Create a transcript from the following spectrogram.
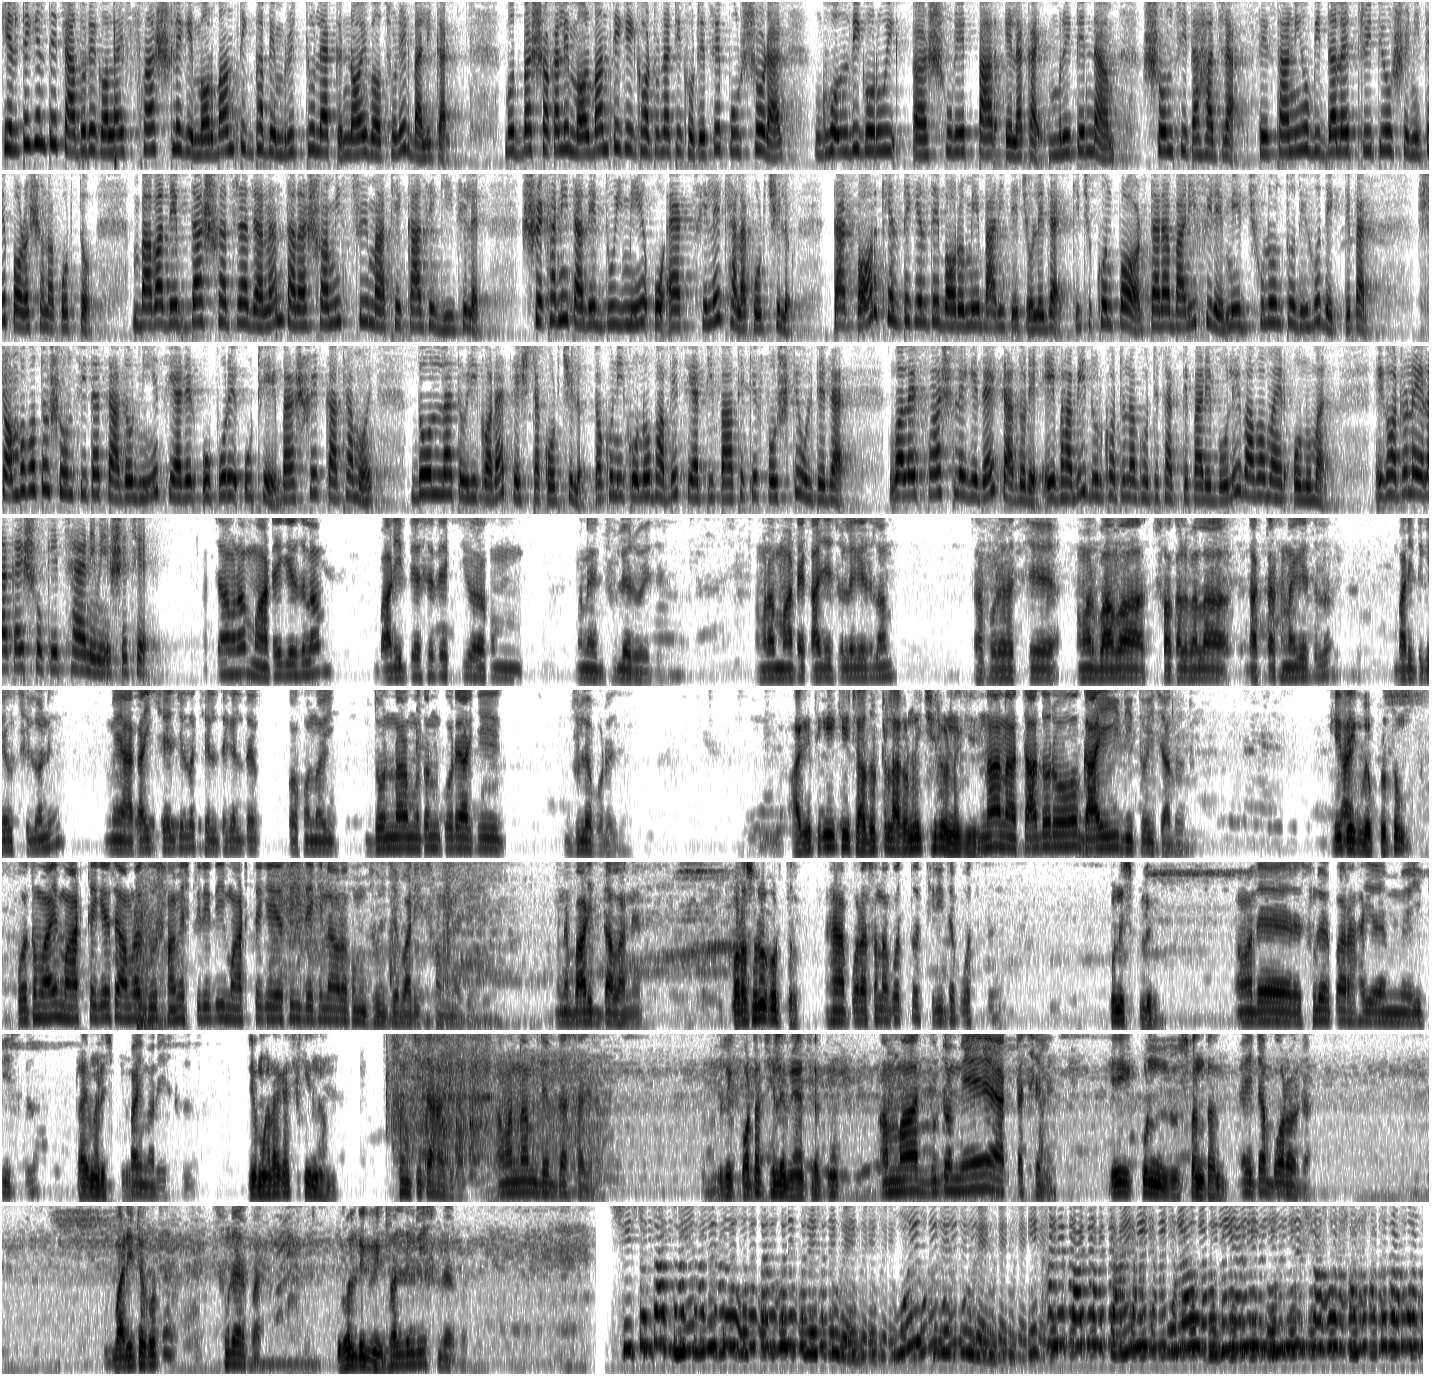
খেলতে খেলতে চাদরে গলায় ফাঁস লেগে মর্মান্তিকভাবে মৃত্যু হল এক নয় বছরের বালিকার। বুধবার সকালে মর্মান্তিক এই ঘটনাটি ঘটেছে পুরসরার ঘলদিগরুই সুরের পার এলাকায়। মৃতের নাম সঞ্চিতা হাজরা। সে স্থানীয় বিদ্যালয়ের তৃতীয় শ্রেণীতে পড়াশোনা করত। বাবা দেবদাস হাজরা জানান, তারা স্বামী স্ত্রী মাঠে কাজে গিয়েছিলেন। সেখানেই তাদের দুই মেয়ে ও এক ছেলে খেলা করছিল। তারপর খেলতে খেলতে বড় মেয়ে বাড়িতে চলে যায়। কিছুক্ষণ পর তারা বাড়ি ফিরে মেয়ের ঝুলন্ত দেহ দেখতে পান। সম্ভবত সঞ্চিতা চাদর নিয়ে চেয়ারের উপরে উঠে বাঁশের কাঠামোয় দোলনা তৈরি করার চেষ্টা করছিল। তখনই কোনোভাবে চেয়ারটি পা থেকে ফসকে উল্টে যায়। গলায় ফাঁস লেগে যায় চাদরে এইভাবেই দুর্ঘটনা ঘটে থাকতে পারে বলে বাবা মায়ের অনুমান। এই ঘটনা এলাকায় শোকের ছায়া নেমে এসেছে। আচ্ছা আমরা মাঠে গেছিলাম। বাড়িতে এসে দেখছি ওরকম মানে ঝুলে রয়েছে। আমরা মাঠে কাজে চলে গেছিলাম। তারপরে হচ্ছে আমার বাবা সকালবেলা ডাক্তারখানা গেছিল। বাড়িতে কেউ ছিল নি। মেয়ে একাই খেলছিল খেলতে খেলতে কখন ওই দোলনার মতন করে আর কি ঝুলে পড়েছে। আগে থেকে কি চাদরটা লাগানোই ছিল নাকি? না না চাদর ও গায়েই দিত ওই চাদর। কে দেখল প্রথম? প্রথমে আমি মাঠ থেকে এসে আমরা দু স্বামী স্ত্রীতেই মাঠ থেকে এসেই দেখি না ওরকম ঝুলছে বাড়ির সামনে দিয়ে। মানে বাড়ির দালানের। পড়াশোনা করতো? হ্যাঁ পড়াশোনা করতো থ্রিতে পড়তো। কোন স্কুলে? আমাদের সুরের পার high EP school. Primary school. Primary school. যে মারা গেছে কি নাম? সঞ্চিতা হাজরা। আমার নাম দেবদাস হাজরা। যে কটা ছেলে মেয়ে আছে আপনার? আমার দুটো মেয়ে একটা ছেলে। এই কোন সন্তান? এইটা বড়টা। বাড়িটা কোথায়? সুরের পার গোলদিগড়ি জলদিগুড়ি সুরের পার শীততাপ নিয়ন্ত্রিত অত্যাধুনিক রেস্টুরেন্ট ময়ূখ রেস্টুরেন্ট এখানে পাবেন চাইনিজ পোলাও বিরিয়ানি তন্দুরি সহ সমস্ত রকম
